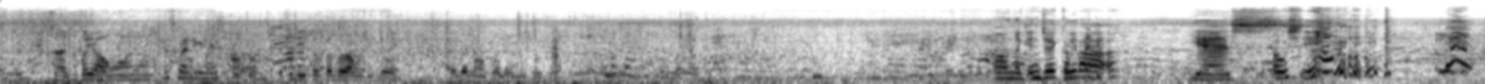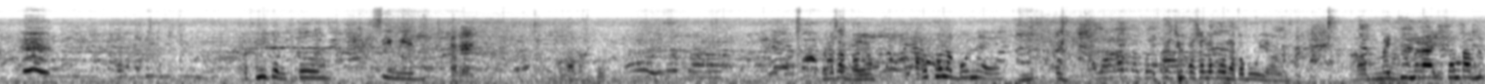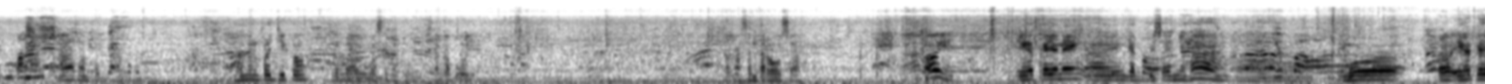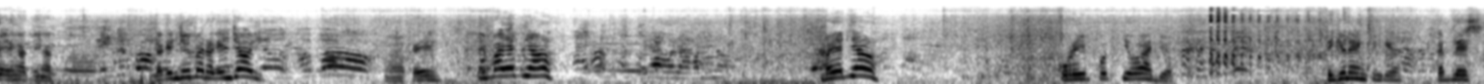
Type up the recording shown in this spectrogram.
Tubig. Sa ano kaya ako nga Mas malinis doon. Kasi dito pag wala ko dito, iba na ang kulay nito. Oh, nag-enjoy ka Uy, ba? pwede- Yes. Oh, shit. At may ganito. Seaweed. Okay. Wala lang po. Taga saan kayo? Ako po Laguna eh. Hmm? Ay, ipresin ko sa Laguna, Kabuyaw. Um, medyo malayo. San Pablo po kami. Ah, saan pa? Ano yung project ko? Trabaho ko sa Laguna, sa Kabuyaw. Saka Santa Rosa. Oy! Ingat kayo neng, uh, God bless sa inyo ha. Ah, Thank you po. Mo, oh, ingat kayo, ingat, ingat. Nag-enjoy ba? Nag-enjoy? Okay. Yung bayad nyo? Kuya, wala kami no. Bayad nyo? Kuripot nyo ah, joke. Thank you, Neng. Thank you. God bless.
